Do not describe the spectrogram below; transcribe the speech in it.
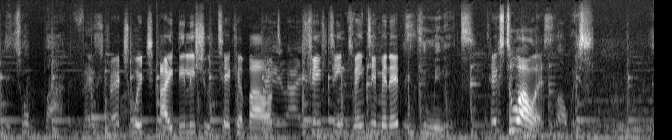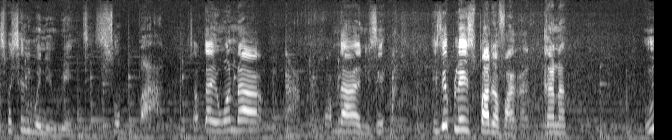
It's so bad, A very stretch which ideally should take about 15, 20 minutes 20 minutes. takes two hours. two hours, especially when it rains. It's so bad. Sometimes you wonder, ah, you wonder, and you say, ah, is this place part of uh, Ghana? Hmm?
